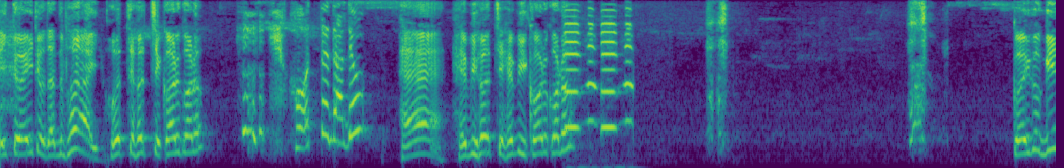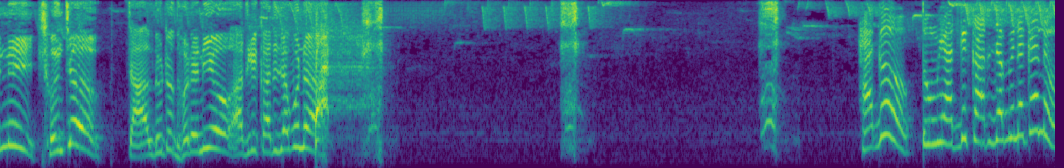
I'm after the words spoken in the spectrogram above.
এই তো এই তো দাদু ভাই হচ্ছে হচ্ছে কর করো। হচ্ছে দাদু? হ্যাঁ হেভি হচ্ছে হেভি কর করো। কই গো গিন্নি শুনছো? চাল দুটো ধরে নিও আজকে কাজে যাব না। হ্যাঁ গো তুমি আজকে কাজে যাবে না কেন?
